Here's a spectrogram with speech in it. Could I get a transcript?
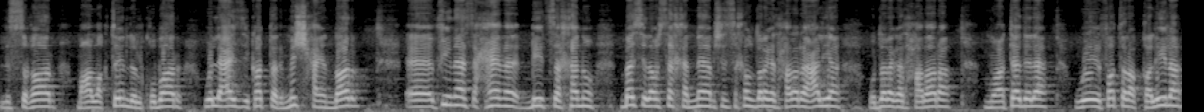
للصغار معلقتين للكبار واللي عايز يكتر مش هينضر. في ناس أحيانا بيتسخنوا بس لو سخناه مش هنسخنه درجة حرارة عالية ودرجة حرارة معتدلة وفترة قليلة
